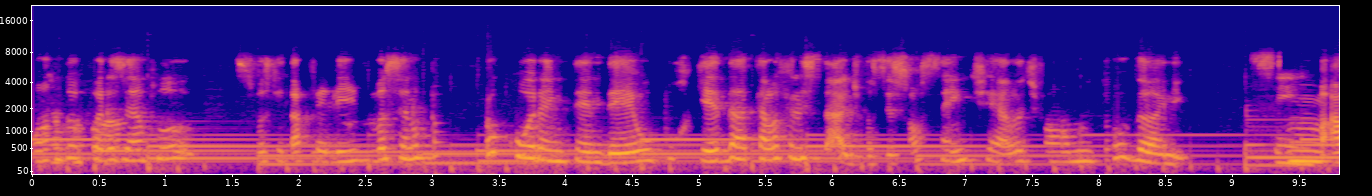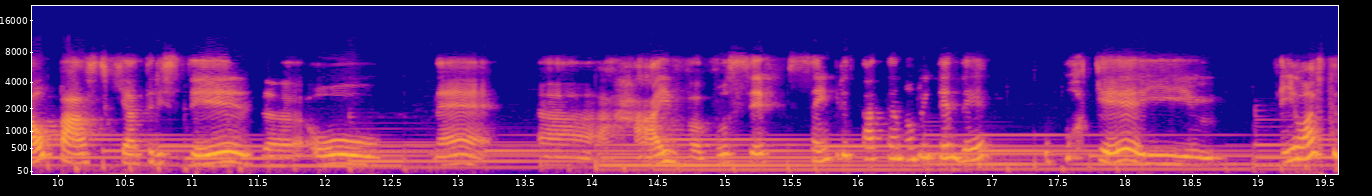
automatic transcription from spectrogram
Quando, por exemplo, se você está feliz, você não procura entender o porquê daquela felicidade, você só sente ela de forma muito orgânica. Sim. Hum, ao passo que a tristeza ou né, a, a raiva, você sempre está tentando entender o porquê e eu acho que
